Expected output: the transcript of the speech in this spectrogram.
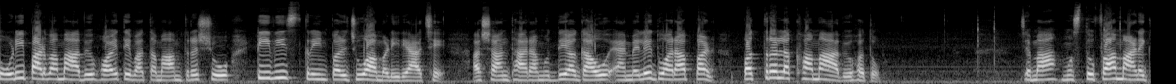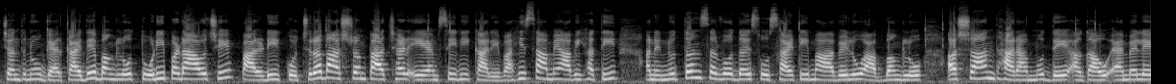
તોડી પાડવામાં આવ્યો હોય તેવા તમામ દ્રશ્યો ટીવી સ્ક્રીન પર જોવા મળી રહ્યા છે. અશાંત ધારા મુદ્દે અગાઉ એમએલએ દ્વારા પણ પત્ર લખવામાં આવ્યો હતો. જેમાં મુસ્તુફા માણેકચંદનો ગેરકાયદે બંગલો તોડી પડાયો છે. પારડી કોચરબ આશ્રમ પાછળ એએમસીની કાર્યવાહી સામે આવી હતી અને નૂતન સર્વોદય સોસાયટીમાં આવેલો આ બંગલો અશાંત ધારા મુદ્દે અગાઉ એમએલએ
